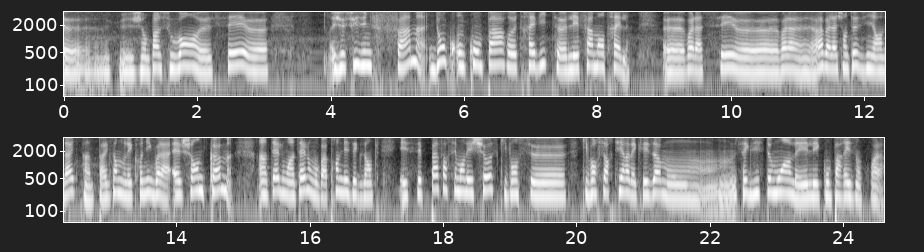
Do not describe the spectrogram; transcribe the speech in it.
euh, j'en parle souvent, euh, c'est euh, je suis une femme, donc on compare euh, très vite euh, les femmes entre elles. Euh, voilà, c'est euh, voilà, ah bah la chanteuse Light, par exemple dans les chroniques, voilà, elle chante comme un tel ou un tel. On va prendre les exemples, et c'est pas forcément les choses qui vont se, qui vont ressortir avec les hommes. On- ça existe moins les, les comparaisons, voilà.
